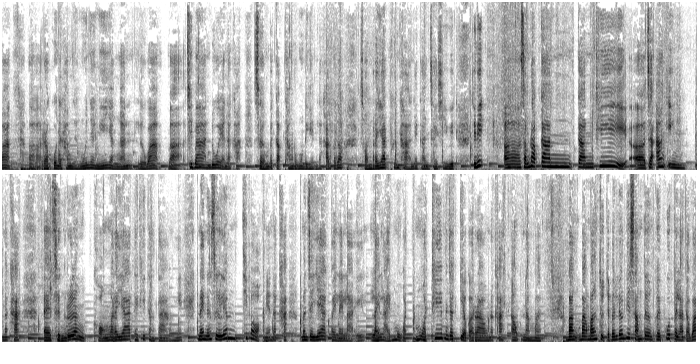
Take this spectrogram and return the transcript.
ว่าเราควรจะทำอย่างงู้นอย่างนี้อย่างนั้น หรือว่าที่บ้านด้วยนะคะ เสริมไปกับทางโรงเรียนนะคะแล้วก็ต้องสอนมารยาทพื้นฐานในการใช้ชีวิต ทีนี้สำหรับการการที่จะอ้างอิง นะคะถึงเรื่องของมารยาทในที่ต่างๆนี้ในหนังสือเล่มที่บอกเนี่ยนะคะมันจะแยกไปหลาย ๆ หลาย ๆ หมวด หมวดที่มันจะเกี่ยวกับเรานะคะเอานำมาบางบางบางจุดจะเป็นเรื่องที่ซ้ำเดิมเคยพูดไปแล้ว แต่ว่า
